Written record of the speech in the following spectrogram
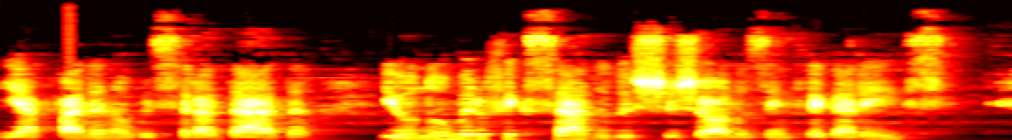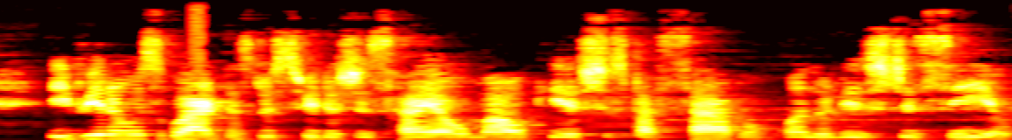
e a palha não vos será dada, e o número fixado dos tijolos entregareis. E viram os guardas dos filhos de Israel o mal que estes passavam, quando lhes diziam:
